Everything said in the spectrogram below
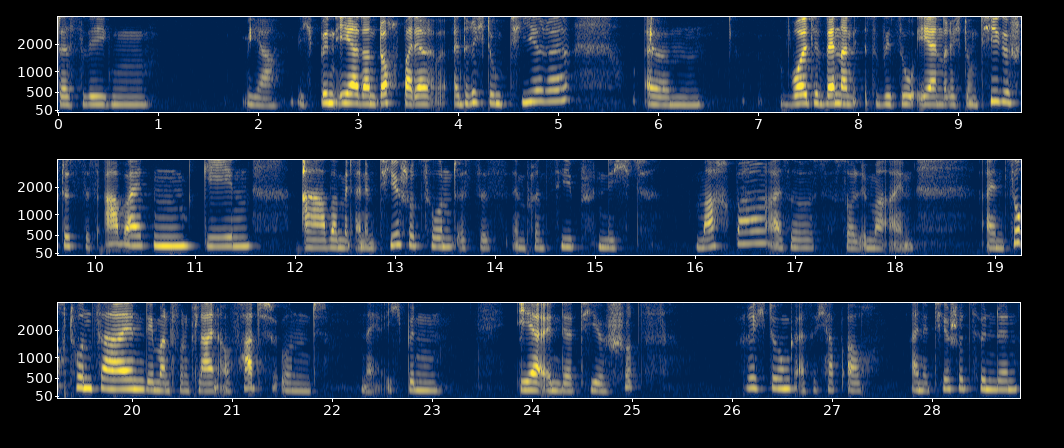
deswegen, ja, ich bin eher dann doch bei der Richtung Tiere ähm, wollte, wenn dann sowieso eher in Richtung tiergestütztes Arbeiten gehen. Aber mit einem Tierschutzhund ist es im Prinzip nicht machbar. Also es soll immer ein, ein Zuchthund sein, den man von klein auf hat. Und naja, ich bin eher in der Tierschutzrichtung. Also ich habe auch eine Tierschutzhündin,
